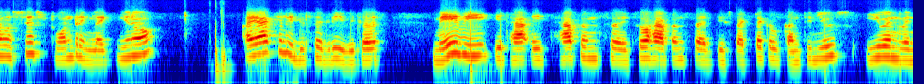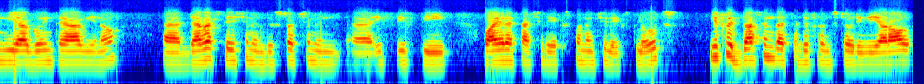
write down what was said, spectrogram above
i was just wondering like you know I actually disagree because maybe it ha- it happens. Uh, it so happens that the spectacle continues even when we are going to have you know uh, devastation and destruction in uh, if if the virus actually exponentially explodes. If it doesn't, that's a different story. We are all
